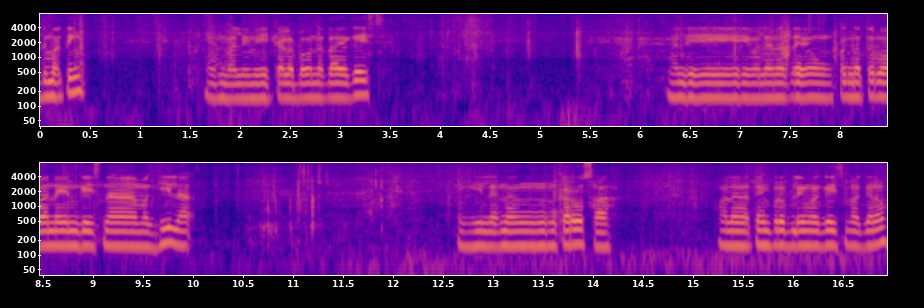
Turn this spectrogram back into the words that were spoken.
dumating. Yan, bali, may kalabaw na tayo guys. Bali, wala na tayong pag naturuan na yun guys na maghila. Maghila ng karosa. Wala na tayong problema guys mag ano,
